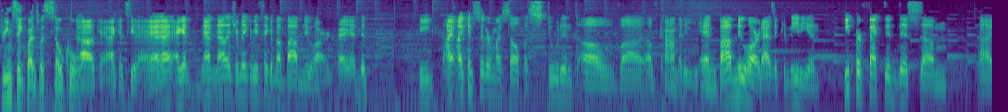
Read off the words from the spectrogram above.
dream sequence was so cool Ah, okay, I can see that. I, I get now, now that you're making me think about Bob Newhart. Right? It- he, I, I consider myself a student of uh, of comedy, and Bob Newhart, as a comedian, he perfected this um, uh,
